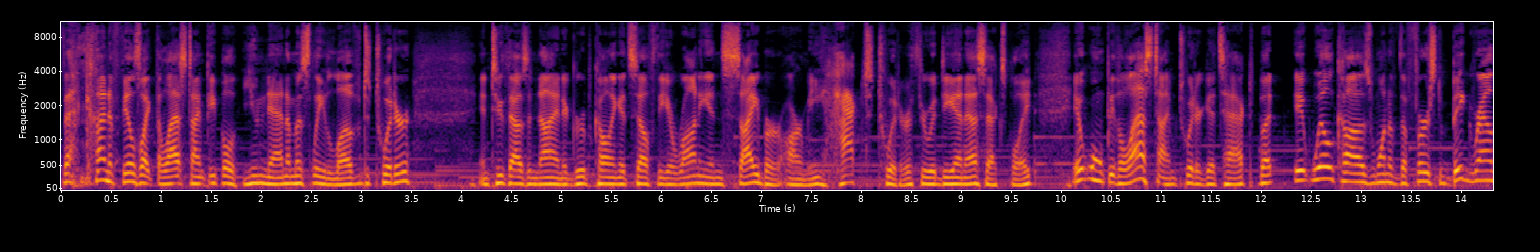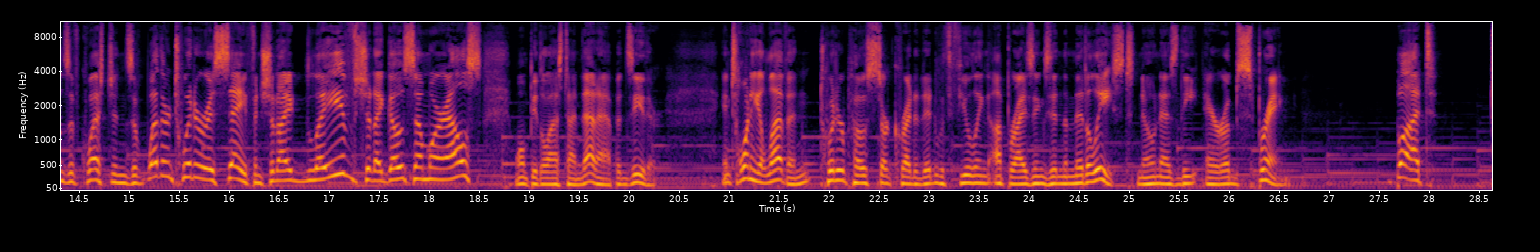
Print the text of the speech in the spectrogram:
That kind of feels like the last time people unanimously loved Twitter. In 2009, a group calling itself the Iranian Cyber Army hacked Twitter through a DNS exploit. It won't be the last time Twitter gets hacked, but it will cause one of the first big rounds of questions of whether Twitter is safe and should I leave? Should I go somewhere else? Won't be the last time that happens either. In 2011, Twitter posts are credited with fueling uprisings in the Middle East, known as the Arab Spring. But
